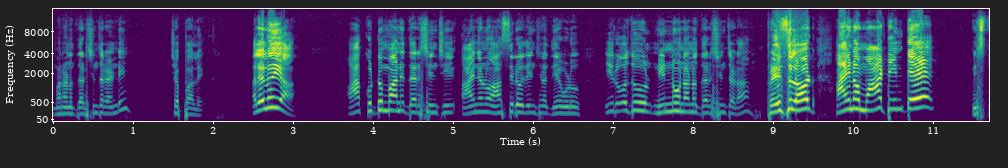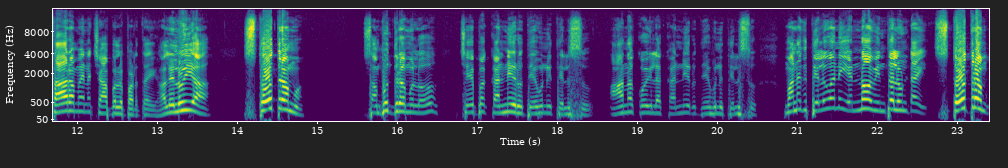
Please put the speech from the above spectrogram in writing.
మనను దర్శించరండి? చెప్పాలి. అలెలుయ్య ఆ కుటుంబాన్ని దర్శించి ఆయనను ఆశీర్వదించిన దేవుడు ఈరోజు నిన్ను నన్ను దర్శించడా? ప్రైజ్ లాడ్ ఆయన మాట వింటే విస్తారమైన చేపలు పడతాయి. హల్లెలూయా. స్తోత్రము సముద్రములో చేప కన్నీరు దేవుని తెలుసు. ఆనకోయిల కన్నీరు దేవుని తెలుసు. మనకు తెలియని ఎన్నో వింతలు ఉంటాయి స్తోత్రం.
